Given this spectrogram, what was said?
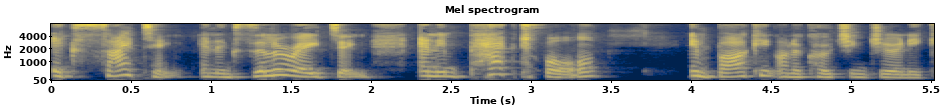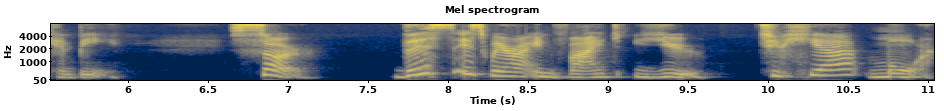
exciting and exhilarating and impactful embarking on a coaching journey can be. So, this is where I invite you to hear more,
